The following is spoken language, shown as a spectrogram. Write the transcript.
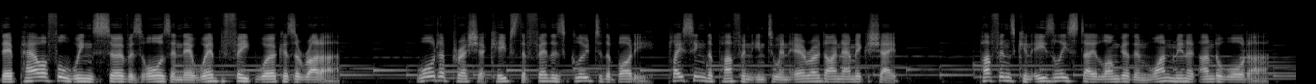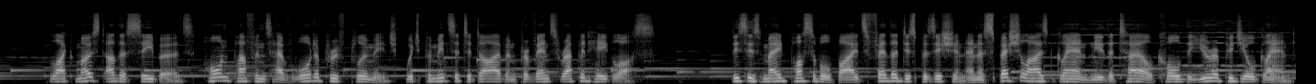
Their powerful wings serve as oars and their webbed feet work as a rudder. Water pressure keeps the feathers glued to the body, placing the puffin into an aerodynamic shape. Puffins can easily stay longer than one minute underwater. Like most other seabirds, horned puffins have waterproof plumage, which permits it to dive and prevents rapid heat loss. This is made possible by its feather disposition and a specialized gland near the tail called the uropygial gland.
